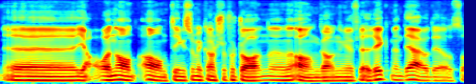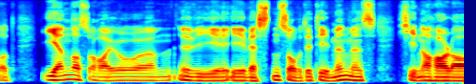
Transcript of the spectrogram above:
uh, ja, og en annen, annen, ting som vi kanskje får ta en, en, annen gang, Fredrik, men det er jo det også at igjen da så har jo um, vi i Vesten sovet i timen, mens Kina har da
